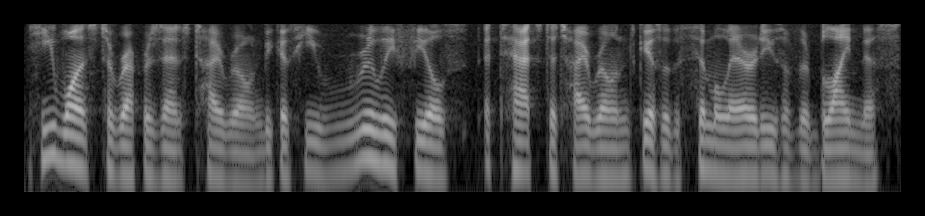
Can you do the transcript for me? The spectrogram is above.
He wants to represent Tyrone because he really feels attached to Tyrone because of the similarities of their blindness.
